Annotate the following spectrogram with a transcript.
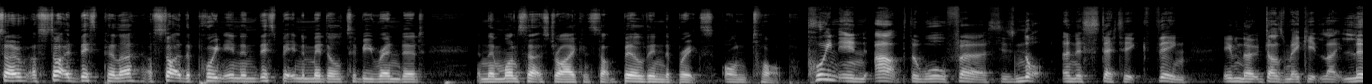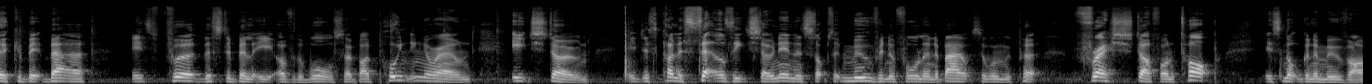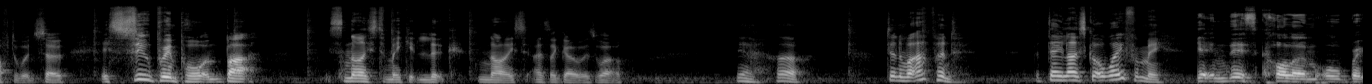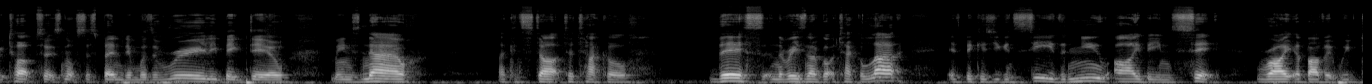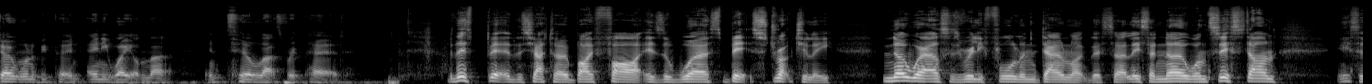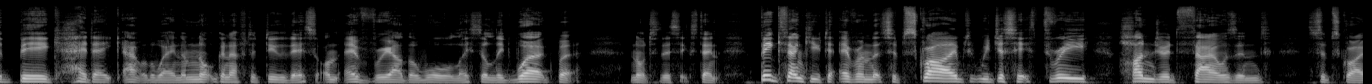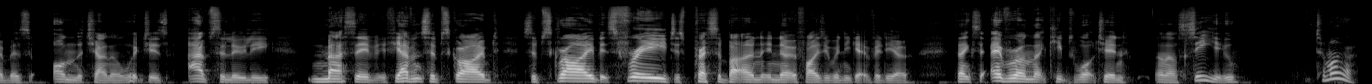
So I've started this pillar, I've started the pointing and this bit in the middle to be rendered. And then once that's dry, I can start building the bricks on top. Pointing up the wall first is not an aesthetic thing, even though it does make it like look a bit better. It's for the stability of the wall. So by pointing around each stone, it just kind of settles each stone in and stops it moving and falling about. So when we put fresh stuff on top, it's not going to move afterwards. So it's super important, but it's nice to make it look nice as I go as well. Yeah, oh. Don't know what happened. The daylight's got away from me. Getting this column all bricked up so it's not suspending was a really big deal. Means now I can start to tackle this. And the reason I've got to tackle that is because you can see the new I-beam sit right above it. We don't want to be putting any weight on that until that's repaired. But this bit of the chateau by far is the worst bit structurally. Nowhere else has really fallen down like this. So at least I know once this done, it's a big headache out of the way and I'm not going to have to do this on every other wall. They still need work, but not to this extent. Big thank you to everyone that subscribed. We just hit 300,000 subscribers on the channel, which is absolutely massive. If you haven't subscribed, subscribe. It's free. Just press a button. It notifies you when you get a video. Thanks to everyone that keeps watching, and I'll see you tomorrow.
